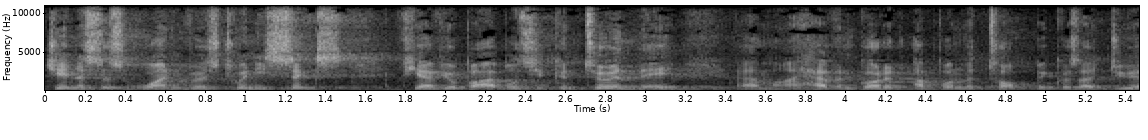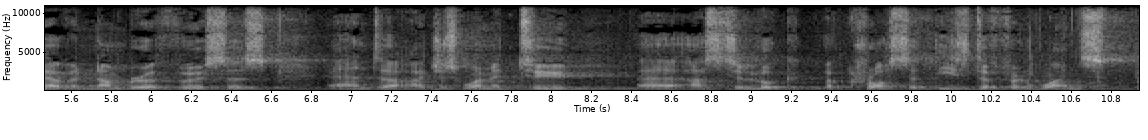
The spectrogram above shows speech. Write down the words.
Genesis 1, verse 26. If you have your Bibles, you can turn there. Um, I haven't got it up on the top because I do have a number of verses, and uh, I just wanted to uh, us to look across at these different ones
